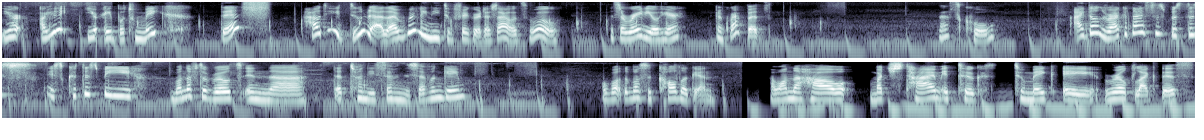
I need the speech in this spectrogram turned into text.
You're are you you're able to make this? How do you do that? I really need to figure this out. Whoa. It's a radio here. I can grab it. That's cool. I don't recognize this, but this is could this be one of the worlds in uh, that 2077 game? Or what was it called again? I wonder how much time it took to make a world like this.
